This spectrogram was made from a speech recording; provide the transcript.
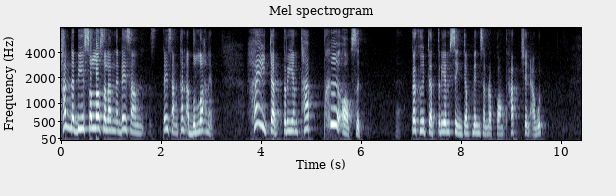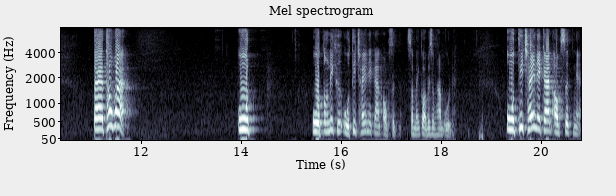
ท่านนบีสุลต่านละสลัมเนี่ยได้สั่งได้สั่งท่านอับดุลลาห์เนี่ยให้จัดเตรียมทัพ เพื่อออกศึก ก็คือจัดเตรียมสิ่งจำเป็นสำหรับกองทัพ เช่นอาวุธ แต่ถ้าว่า อูดอูดตรงนี้คืออูดที่ใช้ในการออกศึก สมัยก่อนเป็นสงครามอูดอูดที่ใช้ในการออกศึกเนี่ย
